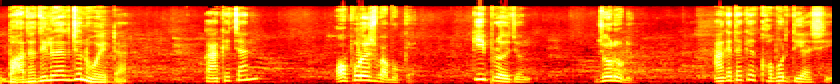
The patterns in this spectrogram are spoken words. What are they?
বাধা দিল একজন ওয়েটার কাকে চান? অপরেশ বাবুকে। কি প্রয়োজন? জরুরি। আগে তাকে খবর দিয়ে আসি।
